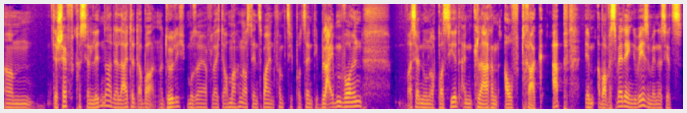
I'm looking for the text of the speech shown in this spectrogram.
Ähm, der Chef Christian Lindner, der leitet aber natürlich, muss er ja vielleicht auch machen, aus den 52 Prozent, die bleiben wollen, was ja nur noch passiert, einen klaren Auftrag ab. Ähm, aber was wäre denn gewesen, wenn das jetzt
